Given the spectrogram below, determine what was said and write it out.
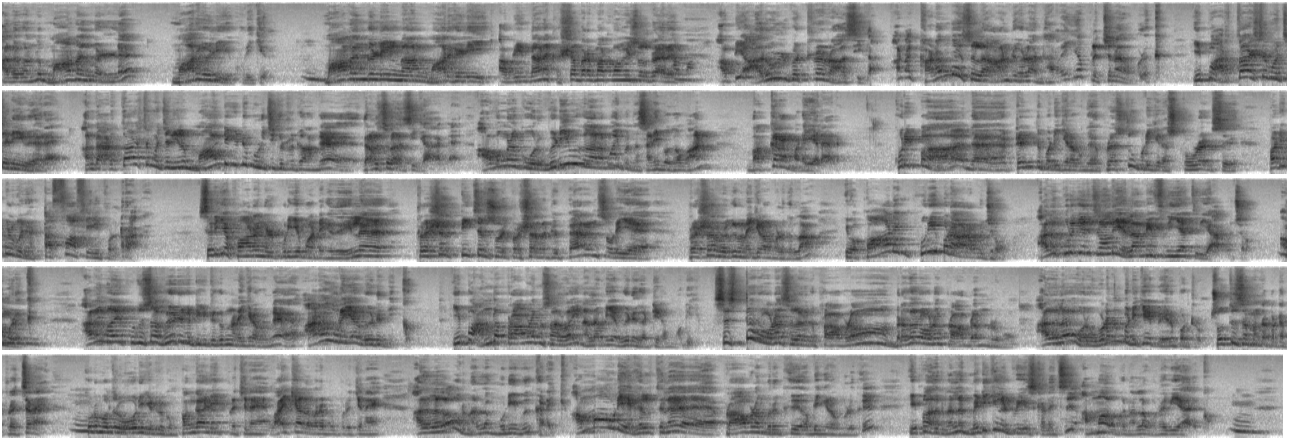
அது வந்து மாதங்கள்ல மார்கழியை குறிக்குது. மாதங்களில் நான் மார்கழி அப்படின்னு தானே கிருஷ்ண பரமாத்மாவே சொல்றாரு. அப்படி அருள் பெற்ற ராசி தான். ஆனா கடந்த சில ஆண்டுகளா நிறைய பிரச்சனை உங்களுக்கு. இப்போ அர்த்தாஷ்டம சனி வேற. அந்த அர்த்தாஷ்டம சனியில மாட்டிக்கிட்டு முடிச்சுக்கிட்டு இருக்காங்க தனுசு ராசிக்காரங்க. அவங்களுக்கு ஒரு விடிவு காலமா இப்ப இந்த சனி பகவான் வக்கரம் அடைகிறாரு குறிப்பா இந்த டென்த்து படிக்கிறவங்க ப்ளஸ் டூ படிக்கிற ஸ்டூடெண்ட்ஸு படிப்பில் கொஞ்சம் டஃப்பாக ஃபீல் பண்றாங்க. சரியா பாடங்கள் புரிய மாட்டேங்குது. இல்லை ப்ரெஷர் டீச்சர்ஸோடைய ப்ரெஷர் இருக்குது பேரண்ட்ஸோடைய ப்ரெஷர் இருக்குன்னு நினைக்கிறவங்களுக்கெல்லாம் இப்போ பாடம் புரியப்பட ஆரம்பிச்சிடும் அது புரிஞ்சிருச்சுனாலே எல்லாமே ஃப்ரீயாக தெரிய ஆரம்பிச்சிடும் அவங்களுக்கு. அதே மாதிரி புதுசாக வீடு கட்டிக்கிட்டு இருக்குன்னு நினைக்கிறவங்க அறகுறையாக வீடு நிற்கும் இப்போ அந்த ப்ராப்ளம் சால்வ் ஆகி நல்லபடியாக வீடு கட்டிட முடியும். சிஸ்டரோட சிலருக்கு ப்ராப்ளம் பிரதரோட ப்ராப்ளம் இருக்கும். அதில் ஒரு உடன்படிக்கை இப்போ ஏற்பட்டுரும். சொத்து சம்மந்தப்பட்ட பிரச்சனை குடும்பத்தில் ஓடிக்கிட்டு இருக்கும். பங்காளி பிரச்சனை வாய்க்கால் வரப்பு பிரச்சனை அதுலலாம் ஒரு நல்ல முடிவு கிடைக்கும். அம்மாவுடைய ஹெல்த்தில் ப்ராப்ளம் இருக்குது அப்படிங்கிறவங்களுக்கு இப்போ அதுக்கு நல்ல மெடிக்கல் அட்வைஸ் கிடைச்சு அம்மாவுக்கு நல்ல உதவியாக இருக்கும்.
